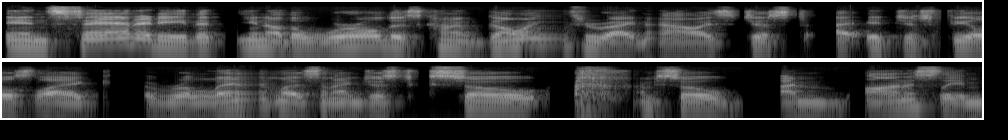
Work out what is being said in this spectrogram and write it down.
insanity that you know the world is kind of going through right now is just uh, it just feels like relentless and i'm just so i'm so i'm honestly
